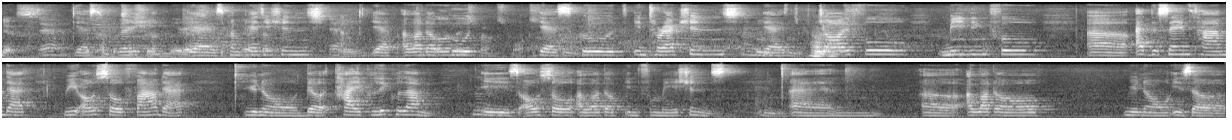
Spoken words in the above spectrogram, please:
Yes. Yeah. Yes, very competition, co- I guess. yes, competitions. Yeah. Yeah, a lot of good from sports. yes good interactions Mm. yes joyful meaningful uh, at the same time that we also found that you know the thai curriculum is also a lot of informations. Mm. and uh, a lot of you know is a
